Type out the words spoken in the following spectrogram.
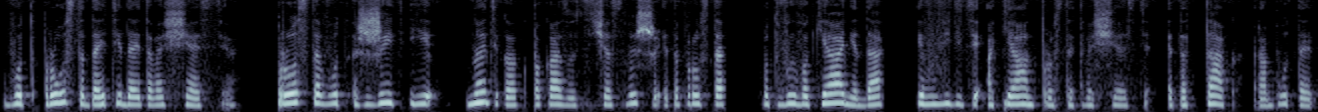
вот просто дойти до этого счастья. Просто вот жить и, знаете, как показывают сейчас выше, это просто вот вы в океане, да, и вы видите океан просто этого счастья. Это так работает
